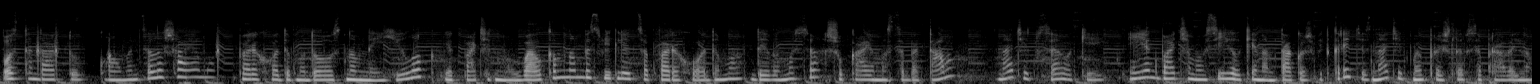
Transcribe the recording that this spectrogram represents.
По стандарту комент залишаємо, переходимо до основних гілок. Як бачимо, welcome нам висвітлюється, переходимо, дивимося, шукаємо себе там, значить все окей. І як бачимо, всі гілки нам також відкриті, значить ми пройшли все правильно.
